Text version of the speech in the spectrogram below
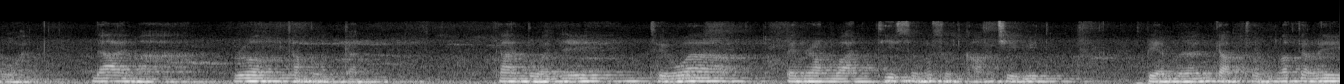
บวชได้มาร่วมทำบุญกัน การบวชนี้ถือว่าเป็นรางวัลที่สูงสุดของชีวิต เปรียบเหมือนกับถูกลอตเตอรี่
